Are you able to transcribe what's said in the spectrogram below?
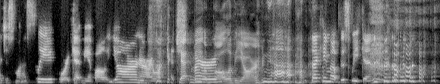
I just want to sleep, or get me a ball of yarn, or I want to catch get a me a ball of yarn. that came up this weekend.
